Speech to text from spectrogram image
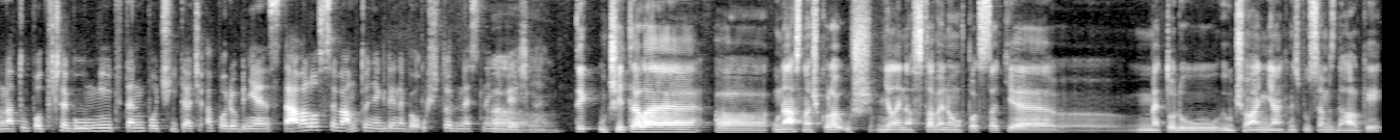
na tu potřebu mít ten počítač a podobně? Stávalo se vám to někdy nebo už to dnes není běžné? Ty učitelé u nás na škole už měli nastavenou v podstatě metodu vyučování nějakým způsobem z dálky,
